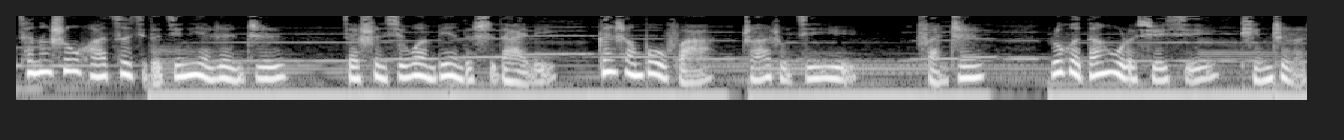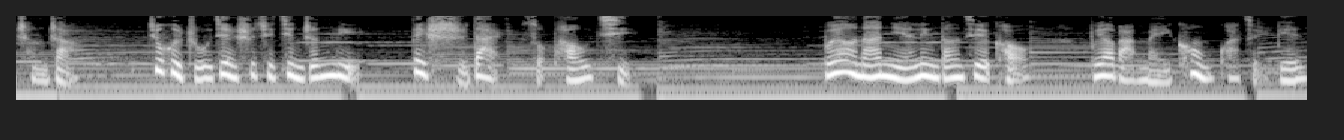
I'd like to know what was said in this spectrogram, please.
才能升华自己的经验认知，在瞬息万变的时代里跟上步伐，抓住机遇。反之，如果耽误了学习，停止了成长，就会逐渐失去竞争力，被时代所抛弃。不要拿年龄当借口，不要把没空挂嘴边。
